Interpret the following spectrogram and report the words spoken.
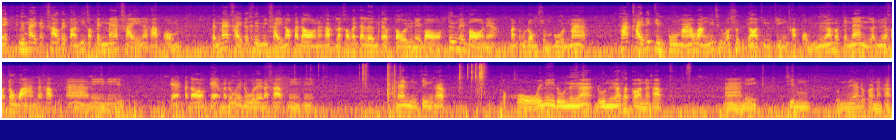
ล็ก ๆ หรือไม่ก็เข้าไปตอนที่เขาเป็นแม่ไข่นะครับ ผมเป็นแม่ไข่ก็คือมีไข่นอกกระดองนะครับ แล้วเขาก็จเจริญเติบโตอยู่ในบ่อ ซึ่งในบ่อเนี่ยมันอุดมสมบูรณ์มาก ถ้าใครได้กินปูม้าวังนี่ถือว่าสุดยอดจริง ๆ ครับ ผมเนื้อมันจะแน่นแล้วเนื้อเขาจะหวานนะครับ อ่านี่นี่ แกะกระดองแกะมาดูให้ดูเลยนะครับ นี่นี่แน่นจริง ๆครับโอ้โหนี่ดูเนื้อดูเนื้อซะก่อนนะครับ อ่านี่ชิมดูเนื้อดูก่อนนะครับ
